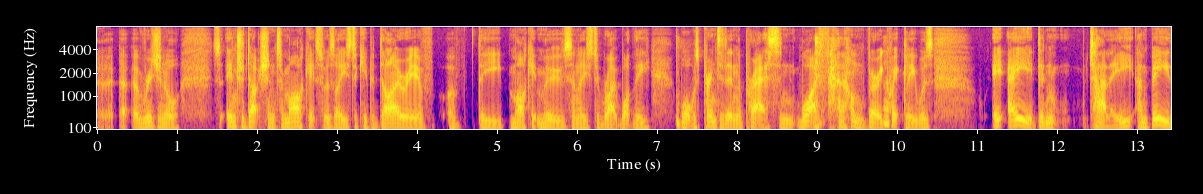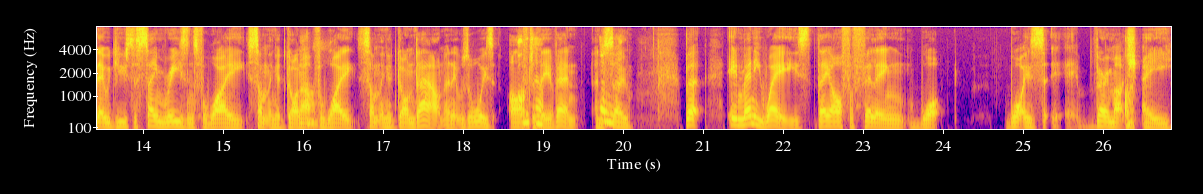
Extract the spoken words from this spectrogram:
uh, uh original introduction to markets was I used to keep a diary of, of the market moves, and I used to write what the what was printed in the press. And what I found very quickly was, it, a it didn't tally, and b they would use the same reasons for why something had gone up for why something had gone down, and it was always after the event. And so, but in many ways, they are fulfilling what what is eh, very much a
